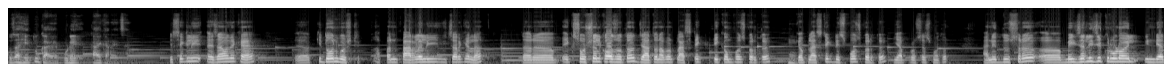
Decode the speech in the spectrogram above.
तुझा हेतू काय आहे? पुढे काय करायचं आहे? बेसिकली याच्यामध्ये काय की दोन गोष्टी. आपण पॅरलली विचार केला तर एक सोशल कॉज होतं ज्यातून आपण प्लास्टिक डिकम्पोज करतोय किंवा प्लास्टिक डिस्पोज करतोय या प्रोसेसमधून आणि दुसरं मेजरली जे क्रूड ऑइल इंडियात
